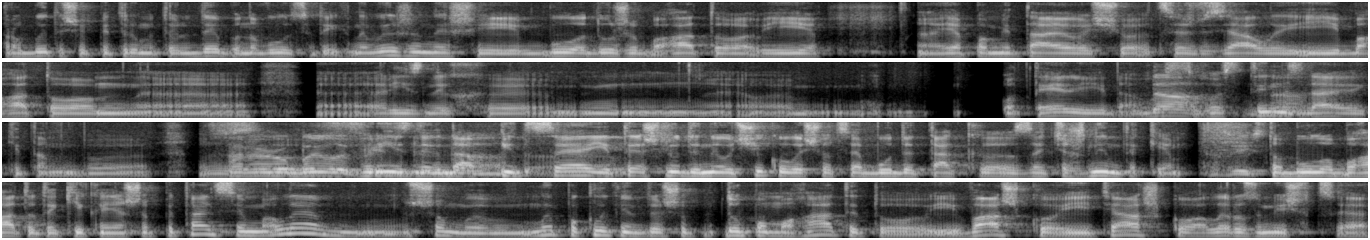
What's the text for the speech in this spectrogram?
робити, щоб підтримати людей, бо на вулицю ти їх не виженеш. І було дуже багато. І е, я пам'ятаю, що це ж взяли і багато е, е, різних. е, е, Готелі, да, Да, гостиниць, да. які там е, Переробили в різних да, під це, і теж люди не очікували, що це буде так е, затяжним таким. Звісно. То було багато таких, звісно, питань, але що ми, ми покликані до щоб допомагати, то і важко, і тяжко, але розумію, що це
